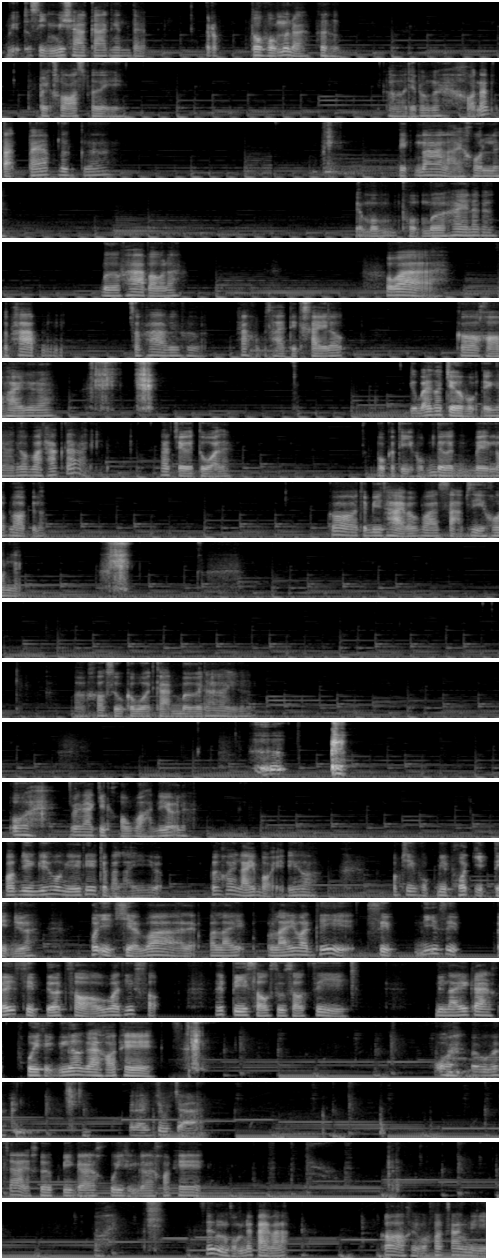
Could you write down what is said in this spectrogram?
วิสิ่งวิชาการกันแต่กับตัวผมอะนะ ไปคลอสเพลย์เออเดี๋ยวแป๊บนะขอนั่งตัดแป๊บนึงนะ ติดหน้าหลายคนเลย เดี๋ยวผมผมเบอร์ให้แล้วกัน เบอร์ภาพเอาละ เพราะว่าสภาพสภาพนี่คือ ถ้าผมถ่ายติดใครแล้ว ก็ขออภัยด้วยนะ หรือไม่ก็เจอผมในงานก็มาทักได้ ถ้าเจอตัวนะ ปกติผมเดินไปรอบๆอยู่แล้ว ก็จะมีถ่ายประมาณสามสี่คนแหละ เข้าสู่กระบวนการเบอร์ได้นะโอ้ยเวลากินของหวานเยอะเลยความจริงที่พวกนี้ที่จะมาไลฟ์แบบไม่ค่อยไลฟ์บ่อยนี่ก็ความจริงผมมีโพสต์อิดติดอยู่นะโพสต์อิดเขียนว่าเนี่ยมาไลฟ์ไลฟ์วันที่สิบยี่สิบเอ้ยสิบเดือนสองวันที่สองในปีสองศูนย์สองสี่มีไลฟ์การคุยถึงเรื่องงานคอสเพลย์โอ้ยไปหมดเลยไปไหนจูจ๋า ใช่คือมีการคุยถึงงานคอเพลย์โอ้ยซึ่งผมได้ไปมาแล้วก็ถือว่าค่อนข้างดี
